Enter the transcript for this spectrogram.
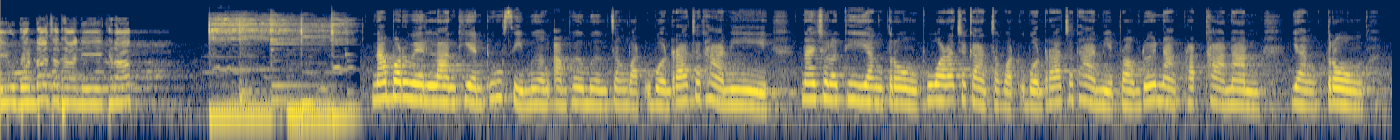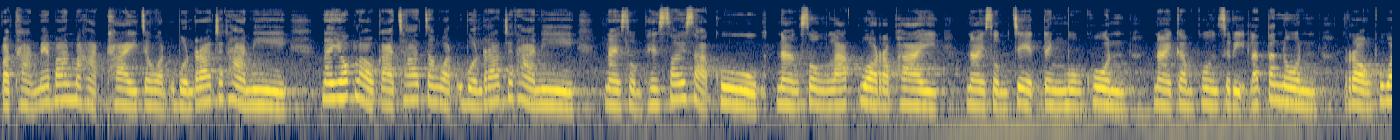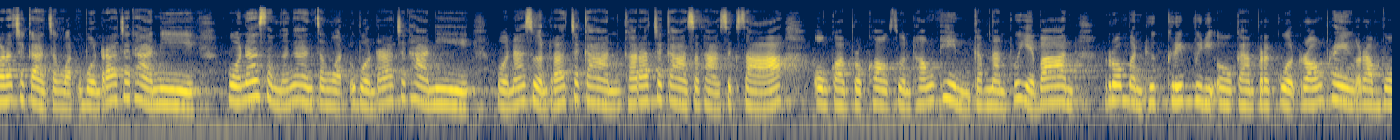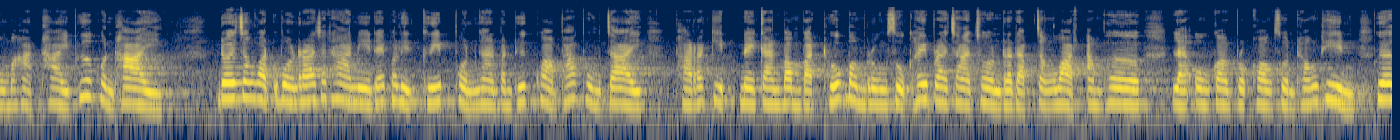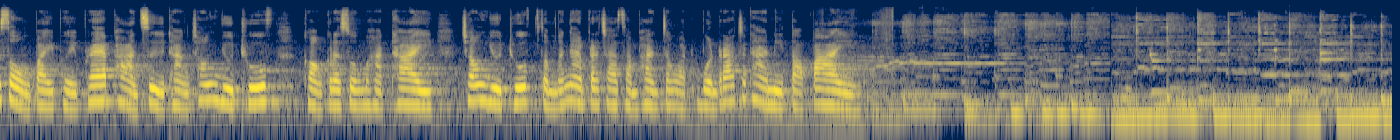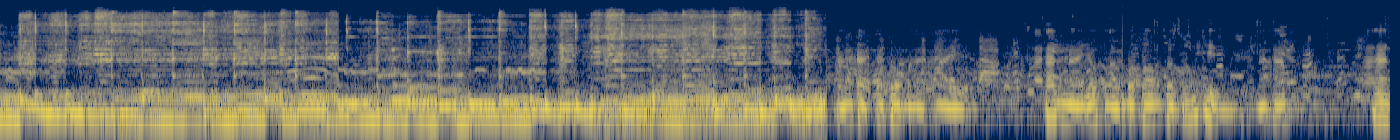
ยอุบลราชธานีครับ ณบริเวณลานเทียนทุ่งสีเมืองอำเภอเมืองจังหวัดอุบลราชธานี นายชลทียังตรง ผู้ว่าราชการจังหวัดอุบลราชธานีพร้อมด้วยนางพัฒานันยังตรง ประธานแม่บ้านมหาดไทย จังหวัดอุบลราชธานี นายกเหล่ากาชาติจังหวัดอุบลราชธานี นายสมเพชรสร้อยสาคู นางทรงลักษ์วรภัย นายสมเจตเต็งมงคล นายกำพลสิริรัตนนท์รองผู้ว่าราชการจังหวัดอุบลราชธานี หัวหน้าสำนักงานจังหวัดอุบลราชธานี หัวหน้าส่วนราชการข้าราชการสถานศึกษา องค์กรปกครองส่วนท้องถิ่น กำนันผู้ใหญ่บ้าน ร่วมบันทึกคลิปวิดีโอการประกวดร้องเพลงรำวงมหาดไทยเพื่อคนไทย โดยจังหวัดอุบลราชธานีได้ผลิตคลิปผลงานบันทึกความภาคภูมิใจ ภารกิจในการบำบัดทุกข์บำรุงสุขให้ประชาชนระดับจังหวัดอำเภอ และองค์กรปกครองส่วนท้องถิ่น เพื่อส่งไปเผยแพร่ผ่านสื่อทางช่อง YouTube ของกระทรวงมหาดไทย ช่อง YouTube สำนักงานประชาสัมพันธ์จังหวัดอุบลราชธานีต่อไป ส่วนท้องถิ่นนะครับ ท่าน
